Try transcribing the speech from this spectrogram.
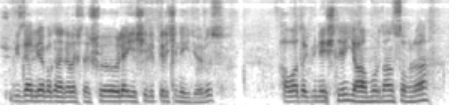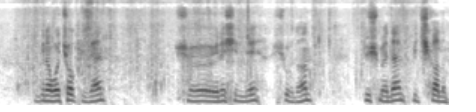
Şu güzelliğe bakın arkadaşlar. Şöyle yeşillikler içinde gidiyoruz. Havada güneşli. Yağmurdan sonra bugün hava çok güzel. Şöyle şimdi şuradan düşmeden bir çıkalım.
